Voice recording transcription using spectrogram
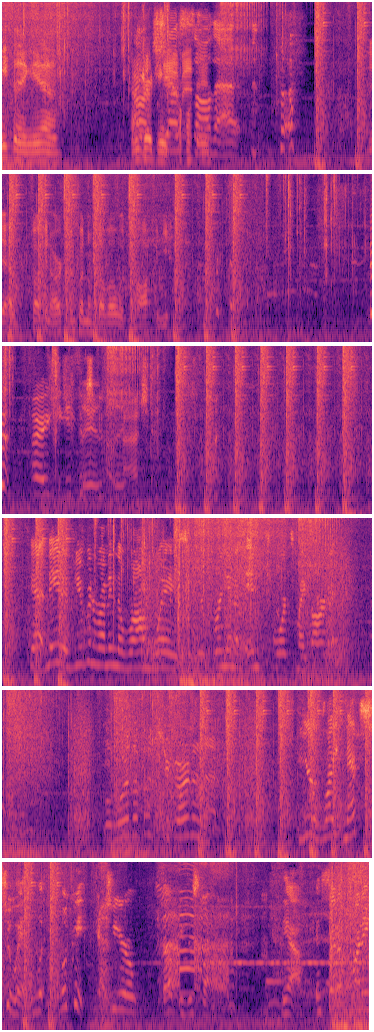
Anything, yeah. I'm I drinking just coffee. saw that. Yeah, fucking Archman putting himself out with coffee. Are you Just seriously? imagine. Yeah, native, you've been running the wrong way, so you're bringing them in towards my garden. Well, where the fuck's your garden at? You're right next to it. Look, look at to your. Oh, you just died. Yeah. Instead of running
